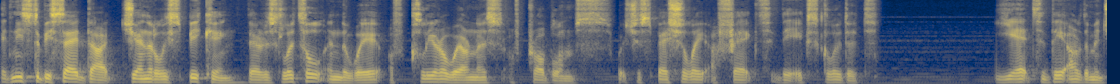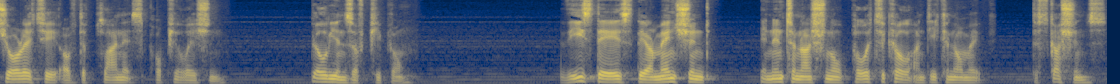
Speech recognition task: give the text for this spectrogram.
It needs to be said that, generally speaking, there is little in the way of clear awareness of problems which especially affect the excluded. Yet they are the majority of the planet's population billions of people. These days, they are mentioned in international political and economic discussions,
